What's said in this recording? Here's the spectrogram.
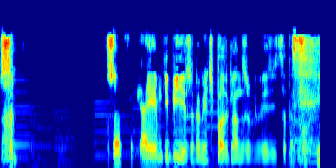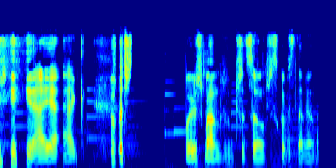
No. Że w IMDb, żeby mieć podgląd, żeby wiedzieć, co tam mówisz. A jak? bo już mam przed sobą wszystko wystawione.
